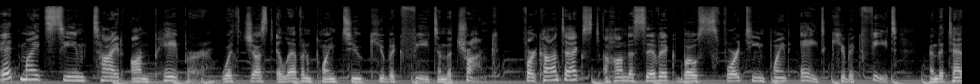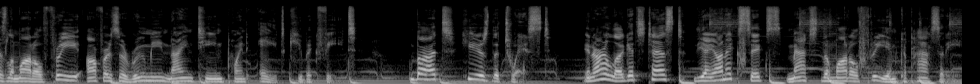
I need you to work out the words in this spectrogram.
It might seem tight on paper, with just 11.2 cubic feet in the trunk. For context, a Honda Civic boasts 14.8 cubic feet, and the Tesla Model 3 offers a roomy 19.8 cubic feet. But here's the twist. In our luggage test, the Ioniq 6 matched the Model 3 in capacity.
